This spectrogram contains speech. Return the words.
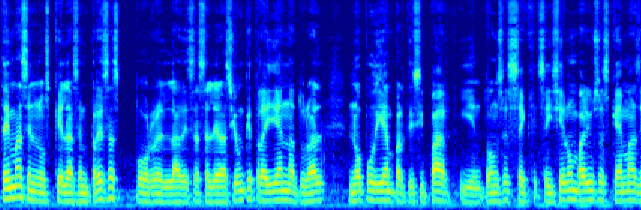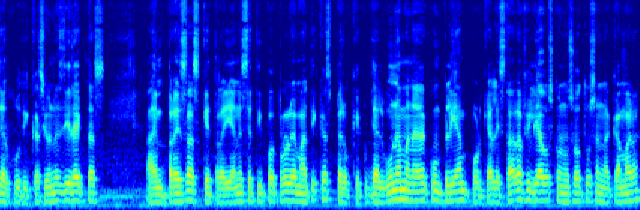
temas en los que las empresas por la desaceleración que traían natural no podían participar y entonces se, se hicieron varios esquemas de adjudicaciones directas a empresas que traían este tipo de problemáticas, pero que de alguna manera cumplían porque al estar afiliados con nosotros en la Cámara,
